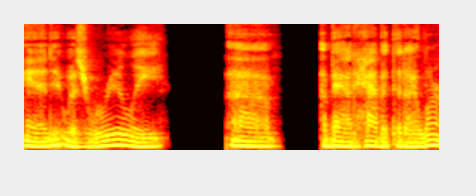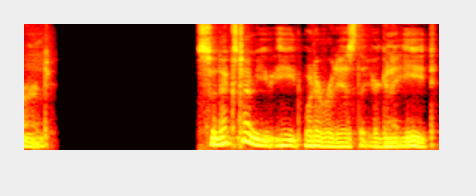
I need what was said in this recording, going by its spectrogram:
And it was really uh, a bad habit that I learned. So, next time you eat whatever it is that you're going to eat,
